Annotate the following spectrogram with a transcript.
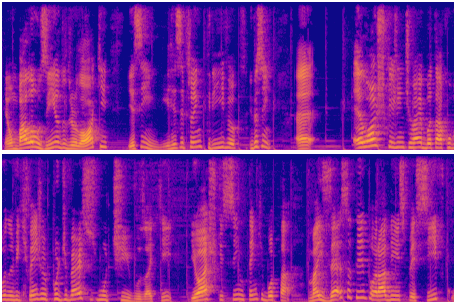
É um balãozinho do Drew Locke. E assim, recepção incrível. Então, assim, é, é lógico que a gente vai botar a culpa no Vic Fangio por diversos motivos aqui. E eu acho que sim, tem que botar. Mas essa temporada em específico,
